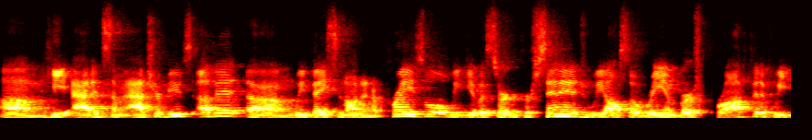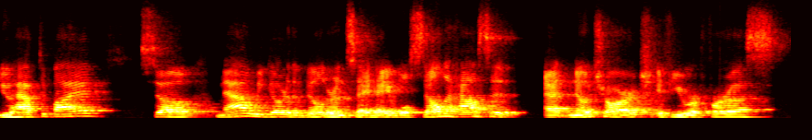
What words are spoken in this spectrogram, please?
Um, he added some attributes of it. Um, we base it on an appraisal. We give a certain percentage. We also reimburse profit if we do have to buy it. So now we go to the builder and say, hey, we'll sell the house at, at no charge if you refer us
